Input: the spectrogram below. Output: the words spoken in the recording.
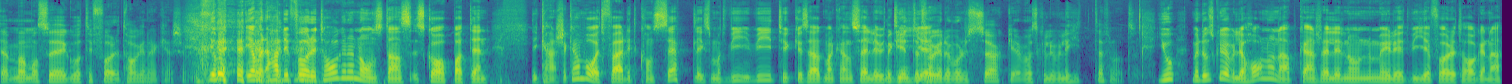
Ja, Man måste gå till företagarna kanske. Ja men, ja, men hade företagarna någonstans skapat en, det kanske kan vara ett färdigt koncept, liksom att vi, vi tycker så här att man kan sälja ut Men Günther tio... frågade vad du söker, vad skulle du vilja hitta för något? Jo, men då skulle jag vilja ha någon app kanske, eller någon möjlighet via företagarna,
